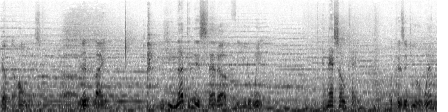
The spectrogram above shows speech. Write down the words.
help the homeless. Uh, like, nothing is set up for you to win. And that's okay. Because if you're a winner,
